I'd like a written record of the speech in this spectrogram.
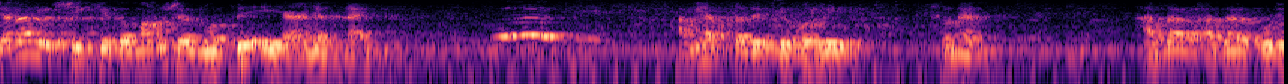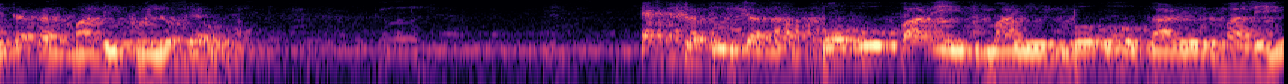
জেনারেল শিক্ষিত মানুষের মধ্যে এই এলেম নাই আমি আপনাদেরকে বলি, শুনেন, হাজার হাজার কোটি টাকার মালিক হইল কেউ। একটা, দুইটা না, বহু বাড়ির মালিক, বহু গাড়ির মালিক,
